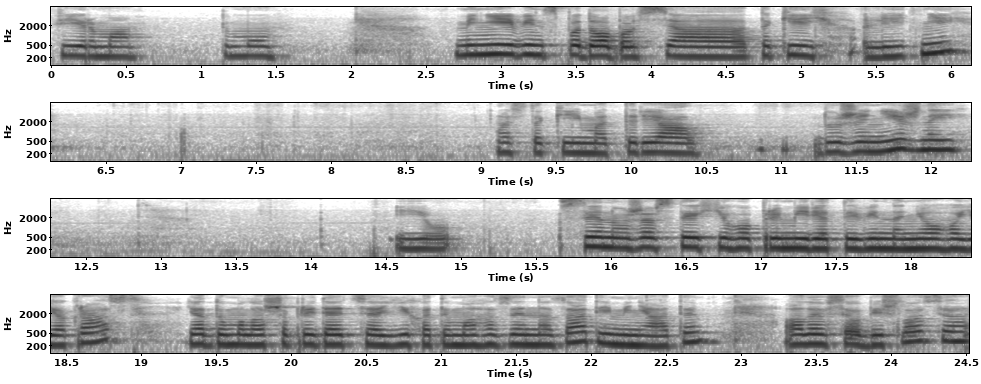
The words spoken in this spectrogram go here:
фірма. Тому мені він сподобався такий літній. Ось такий матеріал дуже ніжний. І син вже встиг його приміряти, він на нього якраз. Я думала, що прийдеться їхати в магазин назад і міняти, але все обійшлося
